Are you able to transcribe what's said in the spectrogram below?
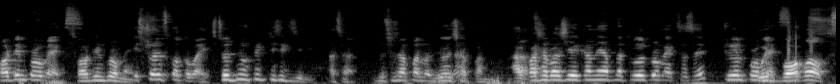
14 pro max fourteen pro max storage কত ভাই? ফিফটি সিক্স জিবি আচ্ছা 256 দুশো জিবি ছাপ্পান্ন। আর আচ্ছা। পাশাপাশি এখানে আপনার টুয়েলভ প্রো ম্যাক্স আছে। 12 pro max box। Box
